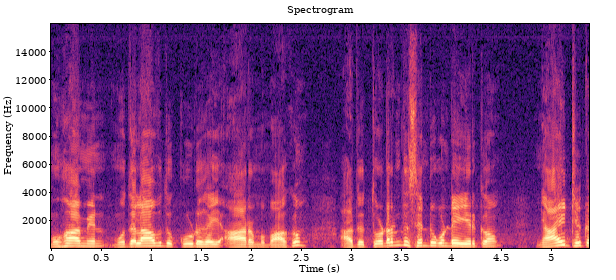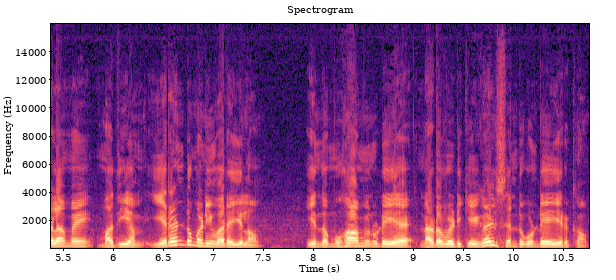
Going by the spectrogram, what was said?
முகாமின் முதலாவது கூடுகை ஆரம்பமாகும். அது தொடர்ந்து சென்று கொண்டே இருக்கும். ஞாயிற்றுக்கிழமை மதியம் இரண்டு மணி வரையிலும் இந்த முகாமினுடைய நடவடிக்கைகள் சென்று கொண்டே இருக்கும்.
